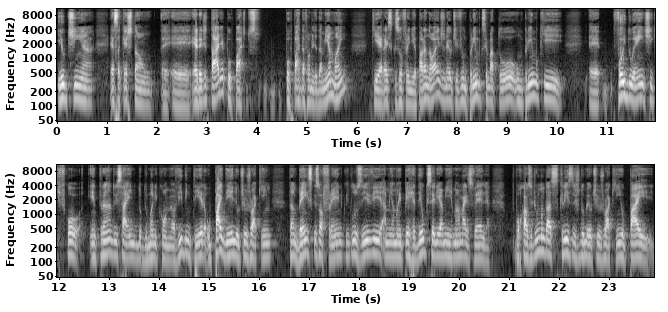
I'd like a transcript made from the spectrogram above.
eu tinha essa questão é, é, hereditária por parte, dos, por parte da família da minha mãe, que era a esquizofrenia paranoide, né? Eu tive um primo que se matou, um primo que é, foi doente, que ficou entrando e saindo do, do, manicômio a vida inteira. O pai dele, o tio Joaquim, também esquizofrênico. Inclusive, a minha mãe perdeu, que seria a minha irmã mais velha, por causa de uma das crises do meu tio Joaquim, o pai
